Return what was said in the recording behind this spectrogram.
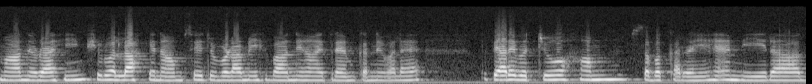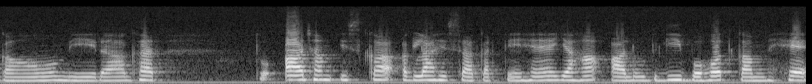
الرحمن الرحیم۔ شروع اللہ کے نام سے جو بڑا مہربان نہایت رحم کرنے والا ہے۔ تو پیارے بچوں، ہم سبق کر رہے ہیں میرا گاؤں، میرا گھر۔ تو آج ہم اس کا اگلا حصہ کرتے ہیں۔ یہاں آلودگی بہت کم ہے۔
